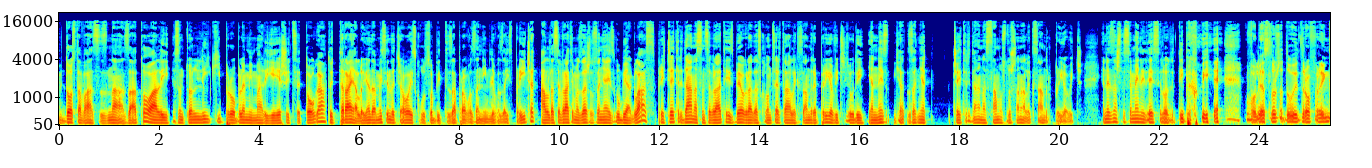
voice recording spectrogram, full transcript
dosta vas zna za to, ali ja sam toliki problem ima riješiti se toga. To je trajalo i onda mislim da će ovo iskustvo biti zapravo zanimljivo za ispričat. Ali da se vratimo zašto sam ja izgubio glas. Prije četiri dana sam se vratio iz Beograda s koncerta Aleksandre Prijović. Ljudi, ja ne ja zadnje četiri dana samo slušam Aleksandru Prijović. Ja ne znam što se meni desilo od tipa koji je volio slušati ujutro Frank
